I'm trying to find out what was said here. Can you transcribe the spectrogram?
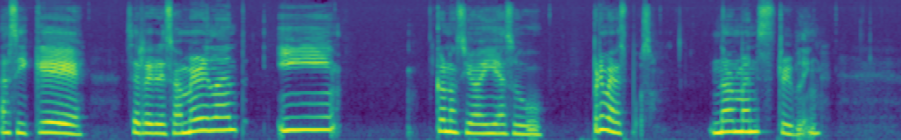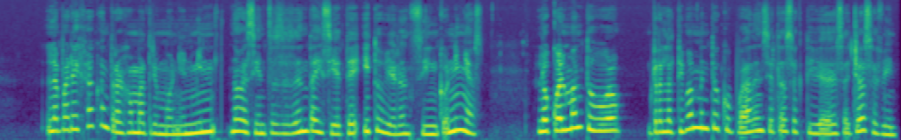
Así que se regresó a Maryland y conoció ahí a su primer esposo. Norman Stribling. La pareja contrajo matrimonio en 1967 y tuvieron cinco niños, lo cual mantuvo relativamente ocupada en ciertas actividades a Josephine,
